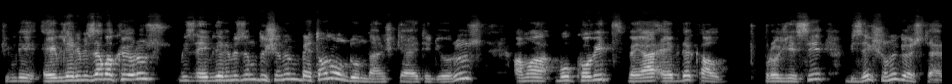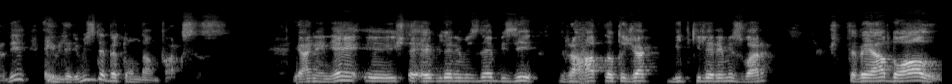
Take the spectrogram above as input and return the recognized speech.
Şimdi evlerimize bakıyoruz. Biz evlerimizin dışının beton olduğundan şikayet ediyoruz. Ama bu Covid veya evde kal projesi bize şunu gösterdi. Evlerimiz de betondan farksız. Yani ne işte evlerimizde bizi rahatlatacak bitkilerimiz var. İşte veya doğal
